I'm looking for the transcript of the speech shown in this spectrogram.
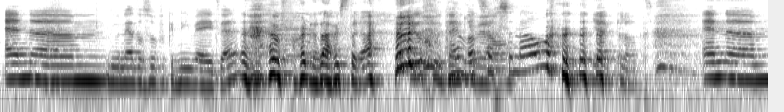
En Ik doe net alsof ik het niet weet, hè? voor de luisteraar. heel goed, Hè, dankjewel. wat zegt ze nou? Ja, klopt. En ehm,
